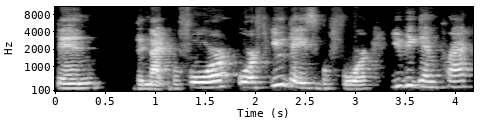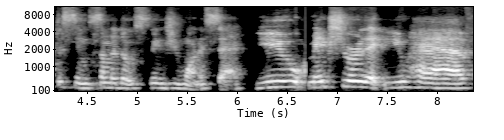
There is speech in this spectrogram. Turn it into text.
then the night before or a few days before, you begin practicing some of those things you want to say. You make sure that you have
